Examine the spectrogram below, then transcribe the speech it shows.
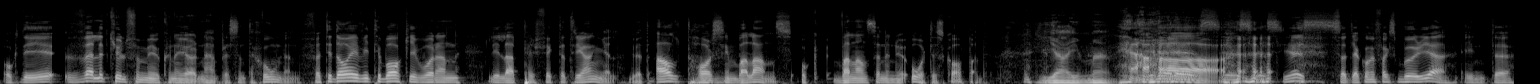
Och det är väldigt kul för mig att kunna göra den här presentationen. För att idag är vi tillbaka i våran lilla perfekta triangel. Du vet, allt har sin balans och balansen är nu återskapad. Jajamän. Ja. Yes, yes, yes, yes. Så att jag kommer faktiskt börja, inte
